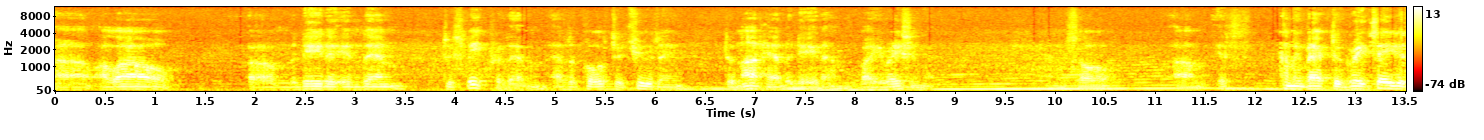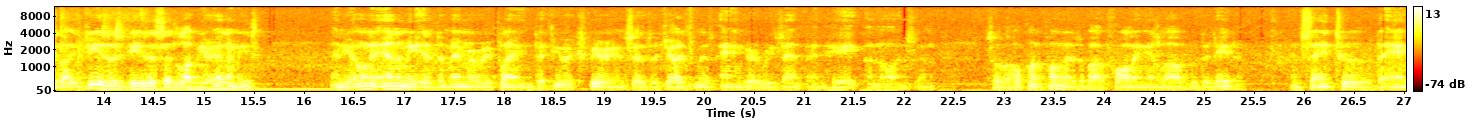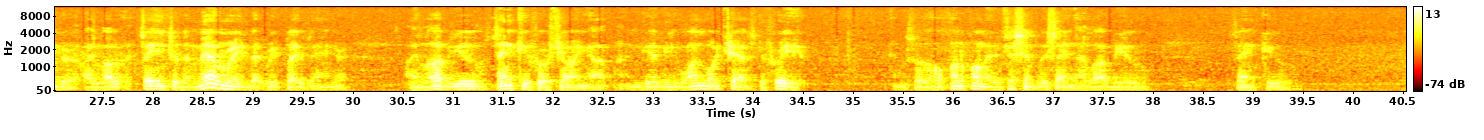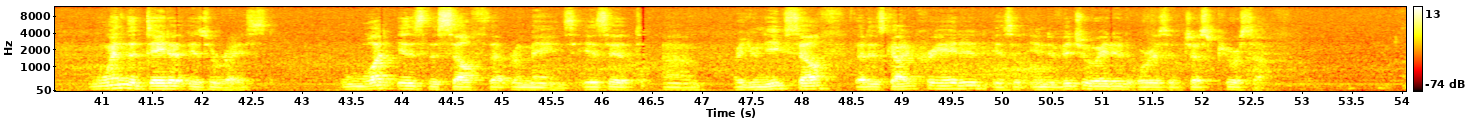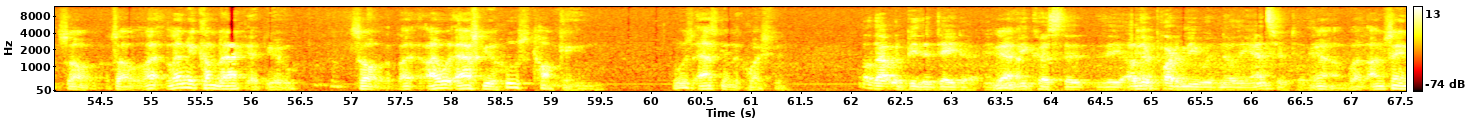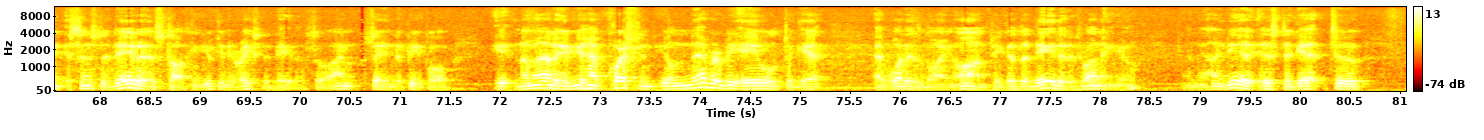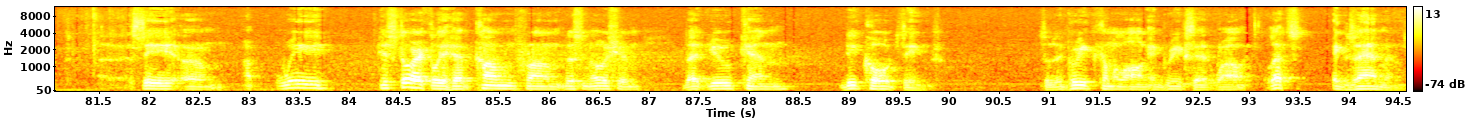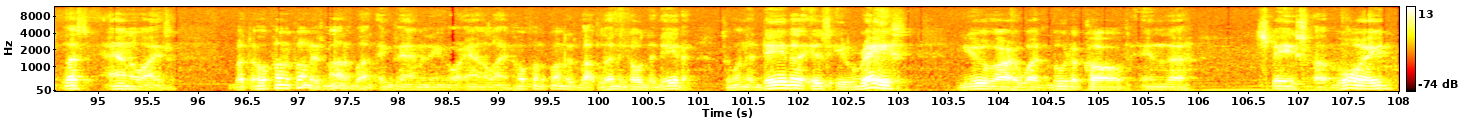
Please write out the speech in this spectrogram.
uh, allow um, the data in them to speak for them as opposed to choosing to not have the data by erasing it. And so um, it's coming back to great sages like Jesus. Jesus said, love your enemies. And your only enemy is the memory playing that you experience as a judgment, anger, resentment, hate, annoyance. And so the Ho'oponopono is about falling in love with the data and saying to the anger, I love it, saying to the memory that replays the anger, I love you, thank you for showing up, and you one more chance to free you. And so the Ho'oponopono is just simply saying, I love you, thank you. When the data is erased, what is the self that remains? Is it um, a unique self that is God created? Is it individuated or is it just pure self? So, so let, let me come back at you. So I, I would ask you, who's talking? Who's asking the question? Well, that would be the data, and Yeah. because the, the other Yeah. part of me would know the answer to that. Yeah, but I'm saying since the data is talking, you can erase the data. So I'm saying to people, it, no matter if you have questions, you'll never be able to get at what is going on because the data is running you. And the idea is to get to uh, see, um, uh, we historically have come from this notion that you can decode things. So the Greeks come along and Greeks said, well, let's examine, let's analyze. But the Ho'oponopono is not about examining or analyzing. Ho'oponopono is about letting go of the data. So when the data is erased, you are what Buddha called in the space of void,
